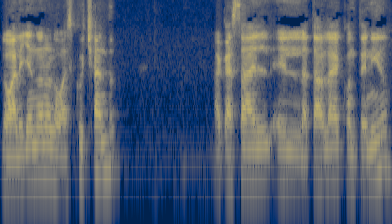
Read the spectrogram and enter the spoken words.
lo va leyendo, no lo va escuchando. Acá está el, la tabla de contenido.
